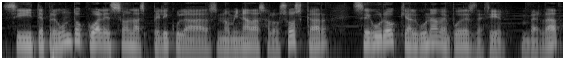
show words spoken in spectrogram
Si te pregunto cuáles son las películas nominadas a los Oscar, seguro que alguna me puedes decir, ¿verdad?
